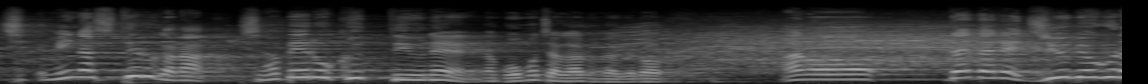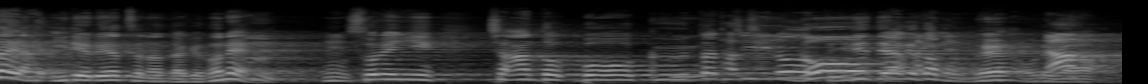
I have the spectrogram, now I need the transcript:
ちみんな知ってるかな？しゃべろくっていうねなんかおもちゃがあるんだけど。あの大体ね10秒ぐらい入れるやつなんだけどね、うん。それにちゃんと「僕たちの」って入れてあげたもんね俺が。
